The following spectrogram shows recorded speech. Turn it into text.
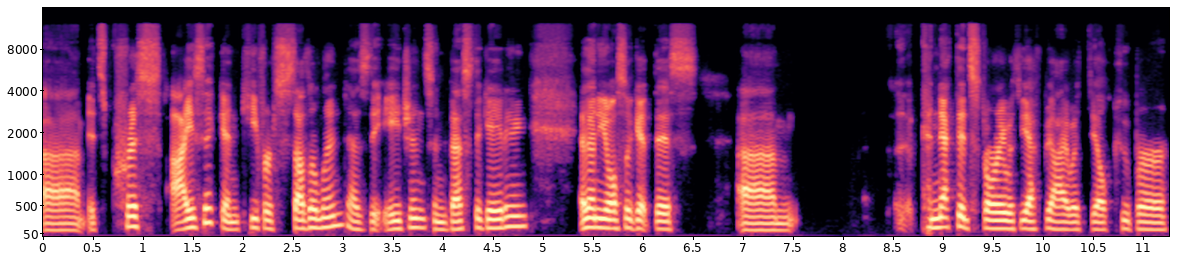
um, it's Chris Isaak and Kiefer Sutherland as the agents investigating. And then you also get this um, connected story with the FBI with Dale Cooper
